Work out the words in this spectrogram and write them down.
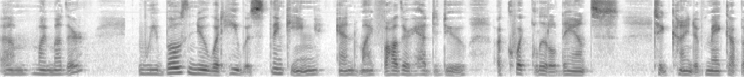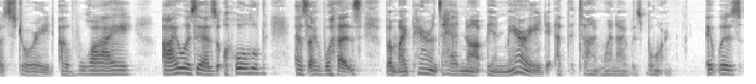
um, my mother? We both knew what he was thinking, and my father had to do a quick little dance to kind of make up a story of why I was as old as I was, but my parents had not been married at the time when I was born. It was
